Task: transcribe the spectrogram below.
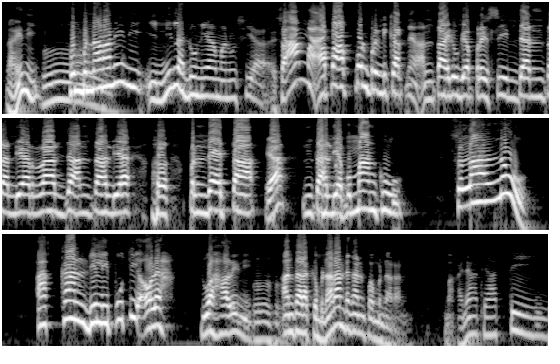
Nah ini Hmm. pembenaran ini, inilah dunia manusia. Sama apa pun predikatnya, entah itu dia presiden, entah dia raja, entah dia eh, pendeta, ya, entah dia pemangku, selalu akan diliputi oleh dua hal ini, Mhm. antara kebenaran dengan pembenaran. Makanya hati-hati,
